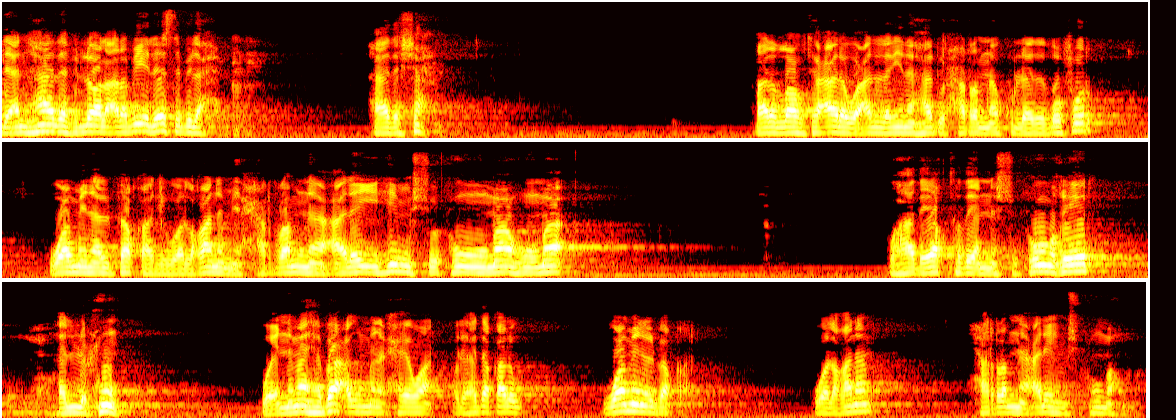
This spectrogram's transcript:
لأن هذا في اللغة العربية ليس بلحم. هذا شحم. قال الله تعالى وعلى الذين هادوا حرمنا كل ذي ظفر ومن البقر والغنم حرمنا عليهم شحومهما. وهذا يقتضي أن الشحوم غير اللحوم وإنما هي بعض من الحيوان. ولهذا قالوا ومن البقر والغنم حرمنا عليهم شحومهما.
